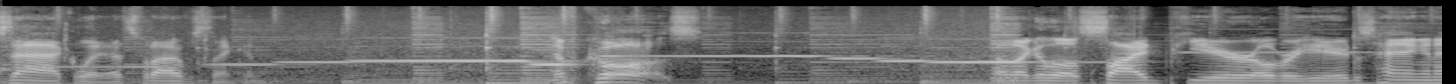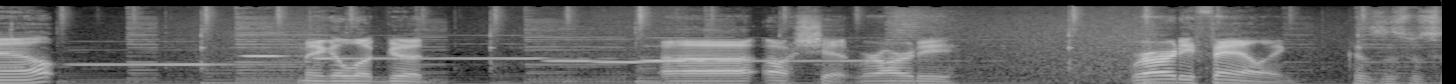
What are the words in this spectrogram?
Exactly, that's what I was thinking. Of course. Got like a little side pier over here, just hanging out. Make it look good. Uh, oh shit, we're already, we're already failing. Because this was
